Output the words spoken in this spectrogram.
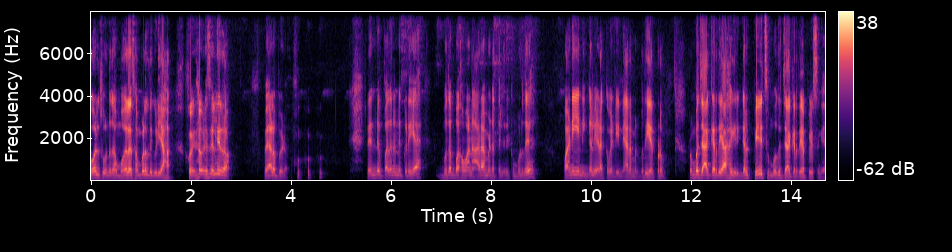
கோல்ஸ் ஒன்று தான் முதல்ல சம்பளத்துக்குடியா? ஏதாவது சொல்லிடுறோம். வேலை போயிடும். ரெண்டு பதினொன்றுக்குடைய புத பகவான் ஆறாம் இடத்தில் இருக்கும் பொழுது பணியை நீங்கள் இழக்க வேண்டிய நேரம் என்பது ஏற்படும். ரொம்ப ஜாக்கிரதையாக இருங்கள். பேசும்போது ஜாக்கிரதையாக பேசுங்க.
